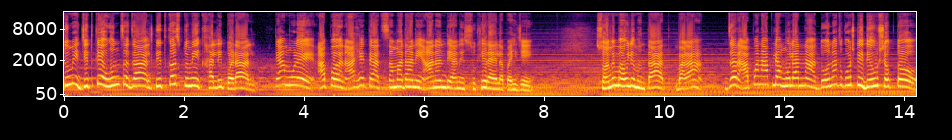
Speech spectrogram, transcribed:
तुम्ही जितके उंच जाल तितकंच तुम्ही खाली पडाल. त्यामुळे आपण आहे त्यात समाधानी आनंदी आणि सुखी राहायला पाहिजे. स्वामी माऊली म्हणतात बाळा जर आपण आपल्या मुलांना दोनच गोष्टी देऊ शकतो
